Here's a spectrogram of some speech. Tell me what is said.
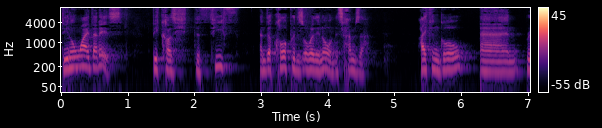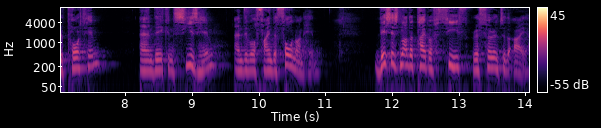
Do you know why that is? Because the thief and the culprit is already known. It's Hamza. I can go and report him, and they can seize him, and they will find the phone on him. This is not the type of thief referring to the ayah.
